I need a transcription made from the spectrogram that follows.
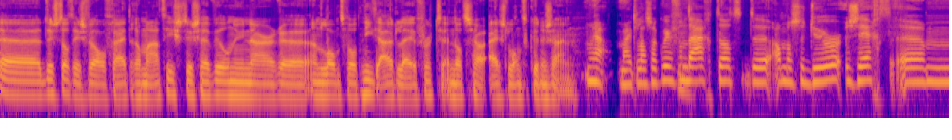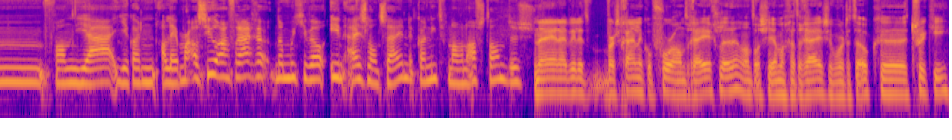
Uh, dus dat is wel vrij dramatisch. Dus hij wil nu naar uh, een land wat niet uitlevert. En dat zou IJsland kunnen zijn. Ja, maar ik las ook weer vandaag dat de ambassadeur zegt... Um, van ja, je kan alleen maar asiel aanvragen. Dan moet je wel in IJsland zijn. Dat kan niet vanaf een afstand. Dus... Nee, en hij wil het waarschijnlijk op voorhand regelen. Want als je helemaal gaat reizen, wordt het ook uh, tricky.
